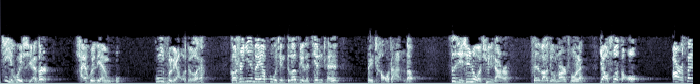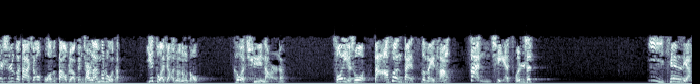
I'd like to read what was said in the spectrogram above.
既会写字儿，还会练武，功夫了得呀。可是因为啊，父亲得罪了奸臣，被抄斩了。自己心说：“我去哪儿？”跟王九妈出来，要说走，二三十个大小伙子到不了跟前，拦不住他，一跺脚就能走。可我去哪儿呢？所以说，打算在四美堂暂且存身。一天两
